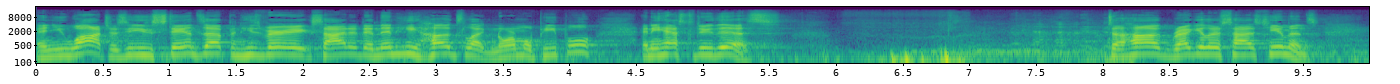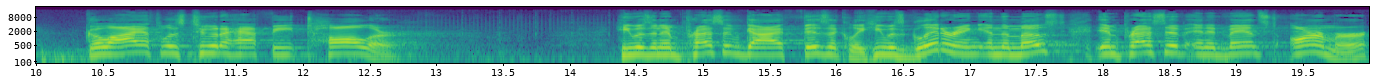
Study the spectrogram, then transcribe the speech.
And you watch as he stands up and he's very excited, and then he hugs like normal people, and he has to do this to hug regular sized humans. Goliath was two and a half feet taller. He was an impressive guy physically. He was glittering in the most impressive and advanced armor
